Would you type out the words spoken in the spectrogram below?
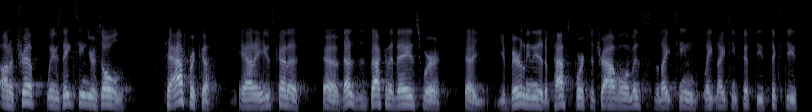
on a trip when he was 18 years old to Africa. And he was kind of, uh, that was back in the days where uh, you barely needed a passport to travel. I mean, this the 19, late 1950s, 60s.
